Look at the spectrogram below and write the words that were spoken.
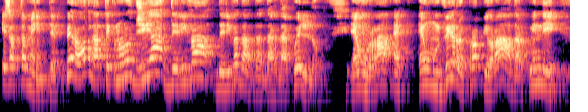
Esattamente, però la tecnologia deriva, deriva da, da, da, da, quello, è un, ra- è, è un vero e proprio radar, quindi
